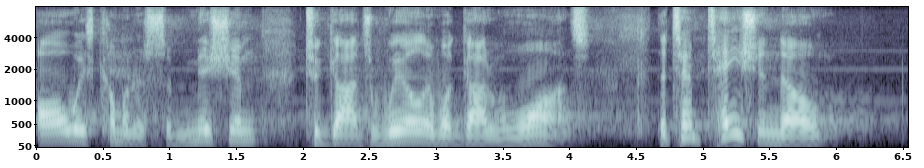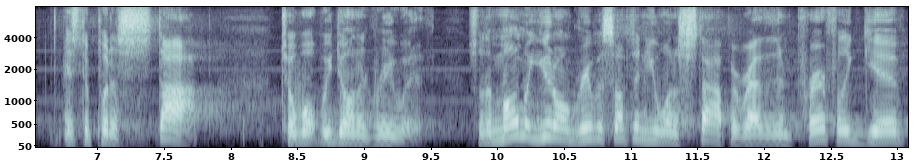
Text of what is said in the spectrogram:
always come under submission to God's will and what God wants. The temptation, though, is to put a stop to what we don't agree with. So the moment you don't agree with something, you want to stop it rather than prayerfully give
